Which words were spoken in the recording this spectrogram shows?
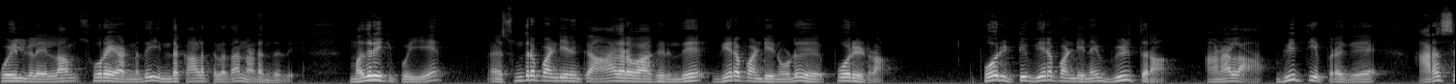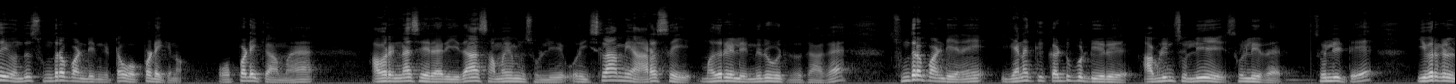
கோயில்களை எல்லாம் சூறையாடினது இந்த காலத்தில் தான் நடந்தது. மதுரைக்கு போய் சுந்தரபாண்டியனுக்கு ஆதரவாக இருந்து வீரபாண்டியனோடு போரிடுறான். போரிட்டு வீரபாண்டியனை வீழ்த்துறான். ஆனால் வீழ்த்திய பிறகு அரசை வந்து சுந்தரபாண்டியன்கிட்ட ஒப்படைக்கணும். ஒப்படைக்காமல் அவர் என்ன செய்கிறாரு இதான் சமயம்னு சொல்லி ஒரு இஸ்லாமிய அரசை மதுரையில் நிறுவுறதுக்காக சுந்தரபாண்டியனை எனக்கு கட்டுப்பட்டு இரு அப்படின்னு சொல்லி சொல்லிடுறார். சொல்லிவிட்டு இவர்கள்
